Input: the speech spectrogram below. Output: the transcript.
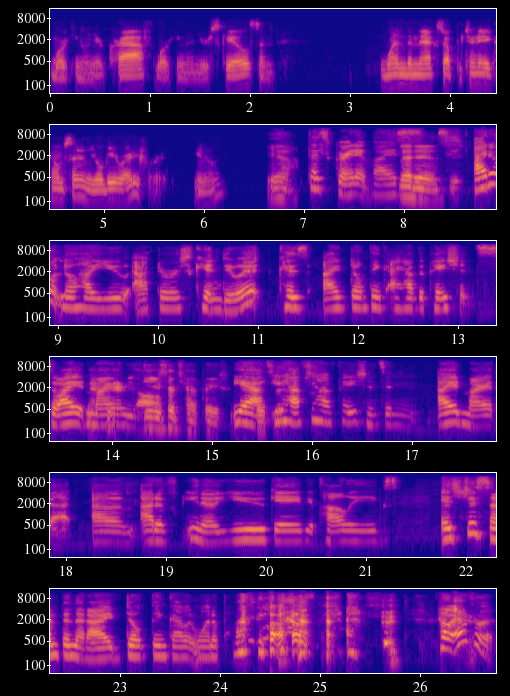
working on your craft, working on your skills. And when the next opportunity comes in, you'll be ready for it, you know? Yeah. That's great advice. That is. I don't know how you actors can do it because I don't think I have the patience. So I admire You all. y'all. just have to have patience. Yeah, That's you it. have to have patience, and I admire that. Um, out of you know, you, Gabe, your colleagues, it's just something that I don't think I would want a part of. However,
